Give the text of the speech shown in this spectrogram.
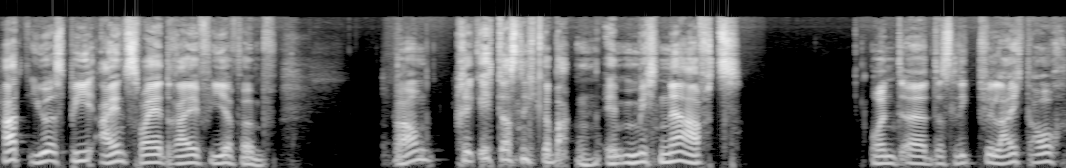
hat USB 1, 2, 3, 4, 5. Warum kriege ich das nicht gebacken? Mich nervt's. Und äh, das liegt vielleicht auch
